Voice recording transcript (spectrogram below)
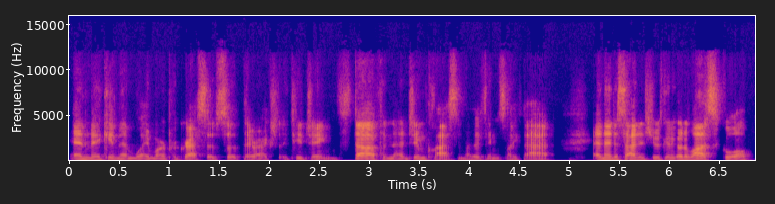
and making them way more progressive so that they were actually teaching stuff and had gym class and other things like that and then decided she was going to go to law school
